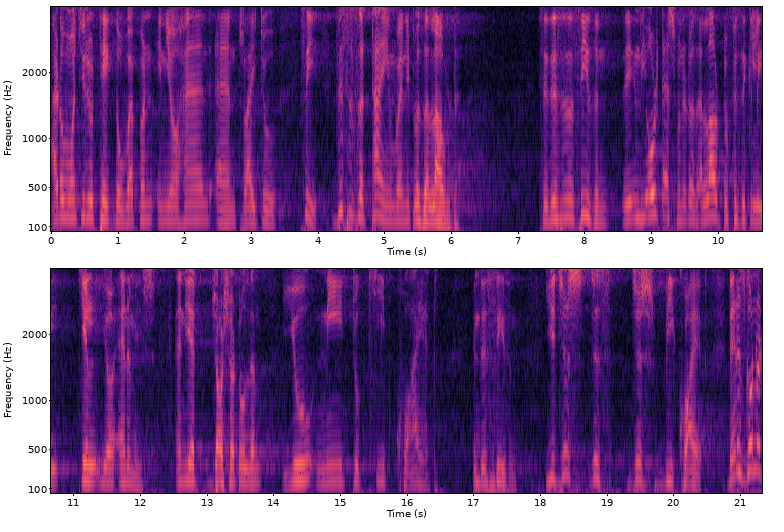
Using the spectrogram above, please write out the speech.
I don't want you to take the weapon in your hand and try to. See, this is a time when it was allowed. See, this is a season. In the Old Testament, it was allowed to physically kill your enemies. And yet, Joshua told them, You need to keep quiet in this season. You just, just, just be quiet. There is going to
